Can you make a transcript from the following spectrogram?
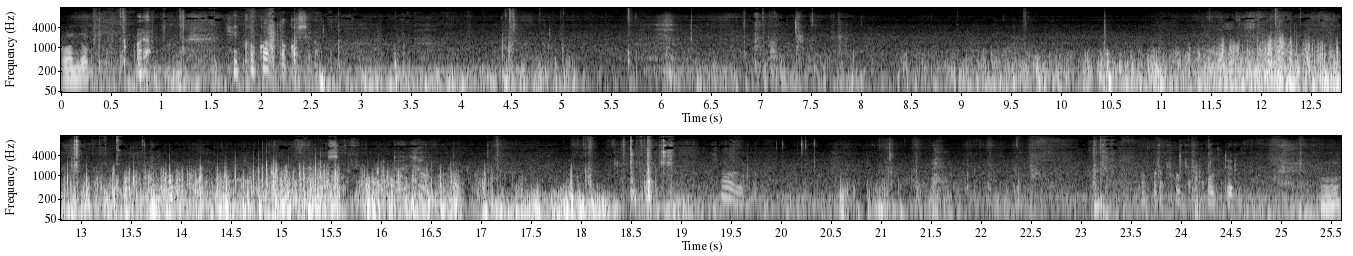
込んどあら。引っかかったかしら大丈夫そうなのあほらここ凍ってるうん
